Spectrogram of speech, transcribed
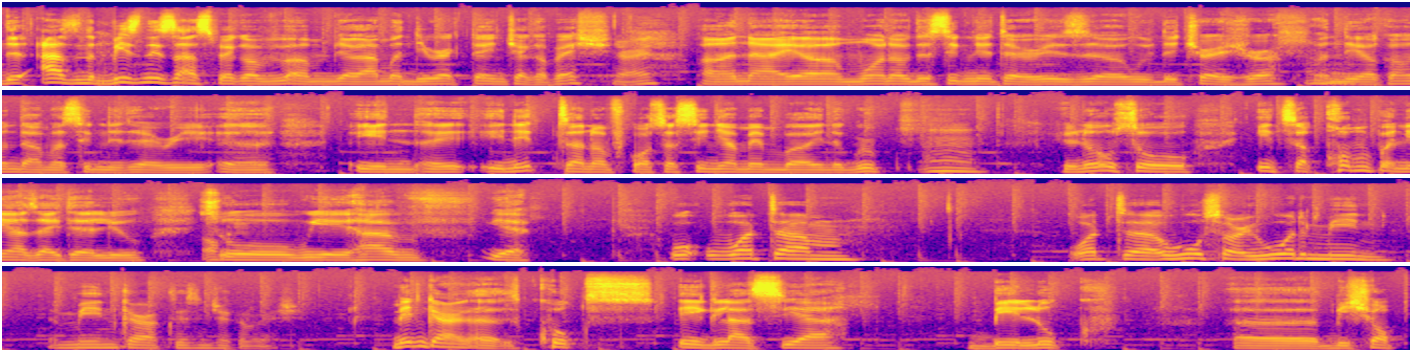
the as the business aspect of um, yeah, I'm a director in Chekapesh, Right. and I am one of the signatories uh, with the treasurer on Mm. the account. I'm a signatory uh, in uh, in it, and of course a senior member in the group. Mm. You know, so it's a company, as I tell you. So we have yeah. Wh- What um, what uh, who? Sorry, who are the main the main characters in Chekapesh? Main characters Cooks, A Glacia, Beluk, uh, Bishop,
